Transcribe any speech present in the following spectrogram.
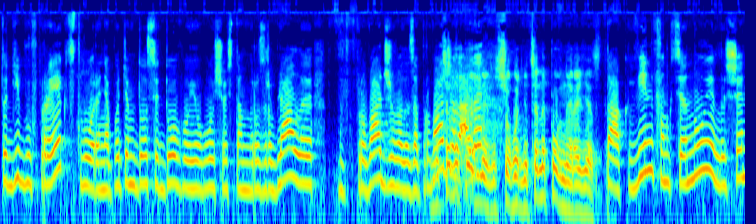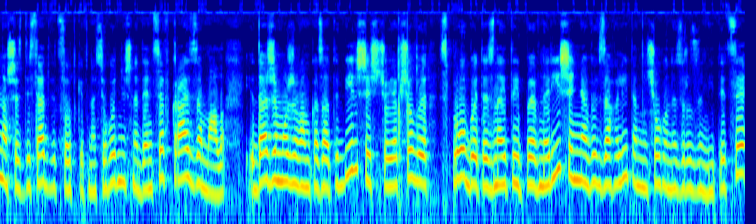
тоді був проєкт створення, потім досить довго його щось там розробляли, впроваджували, Ну, це запроваджували. не але сьогодні, це не повний реєстр. Так, він функціонує лише на 60% на сьогоднішній день. Це вкрай замало. І навіть можу вам казати більше, що якщо ви спробуєте знайти певне рішення, ви взагалі там нічого не зрозумієте. І це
